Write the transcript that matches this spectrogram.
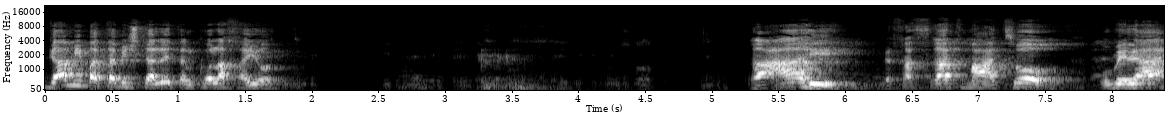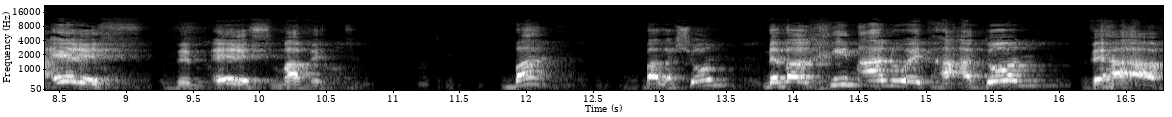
גם אם אתה משתלט על כל החיות. רעה היא וחסרת מעצור ומלאה ארס וארס מוות. בא בלשון מברכים אנו את האדון והאב.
